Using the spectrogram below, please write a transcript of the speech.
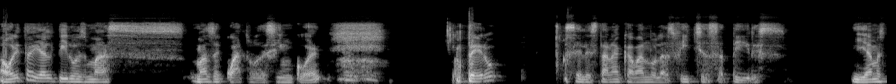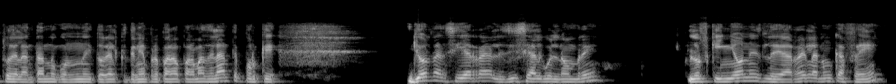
Ahorita ya el tiro es más, más de 4, de 5, ¿eh? Pero se le están acabando las fichas a Tigres. Y ya me estoy adelantando con un editorial que tenía preparado para más adelante porque Jordan Sierra, les dice algo el nombre, los Quiñones le arreglan un café,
